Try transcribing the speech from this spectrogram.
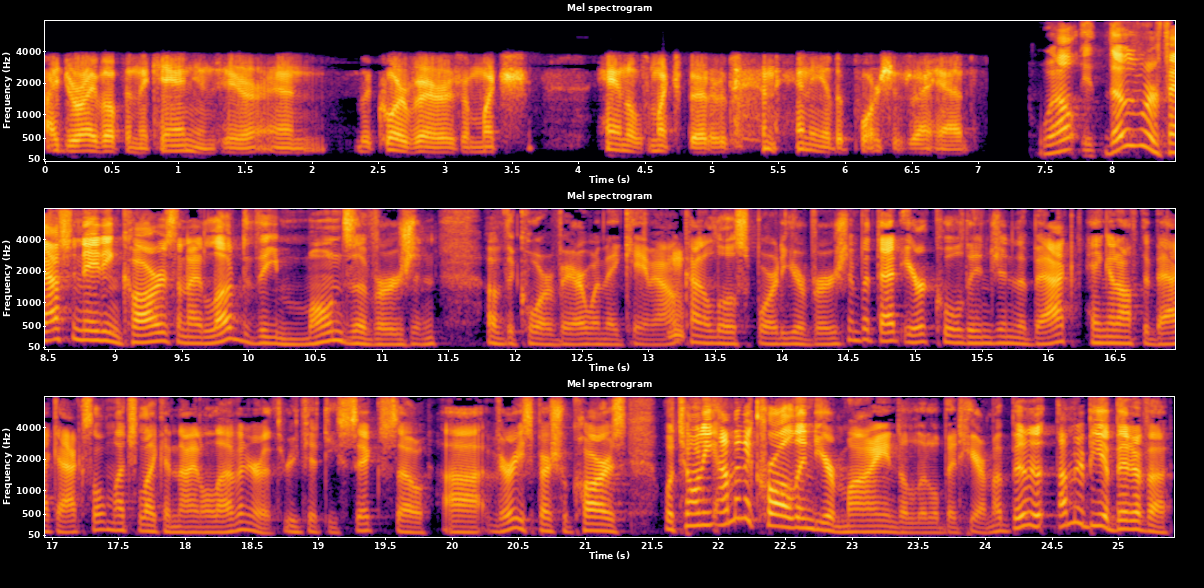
i drive up in the canyons here and the corvair is a much handles much better than any of the porsches i had well, it, those were fascinating cars, and I loved the Monza version of the Corvair when they came out, mm. kind of a little sportier version, but that air cooled engine in the back, hanging off the back axle, much like a 911 or a 356. So, uh, very special cars. Well, Tony, I'm going to crawl into your mind a little bit here. I'm a bit. I'm going to be a bit of a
